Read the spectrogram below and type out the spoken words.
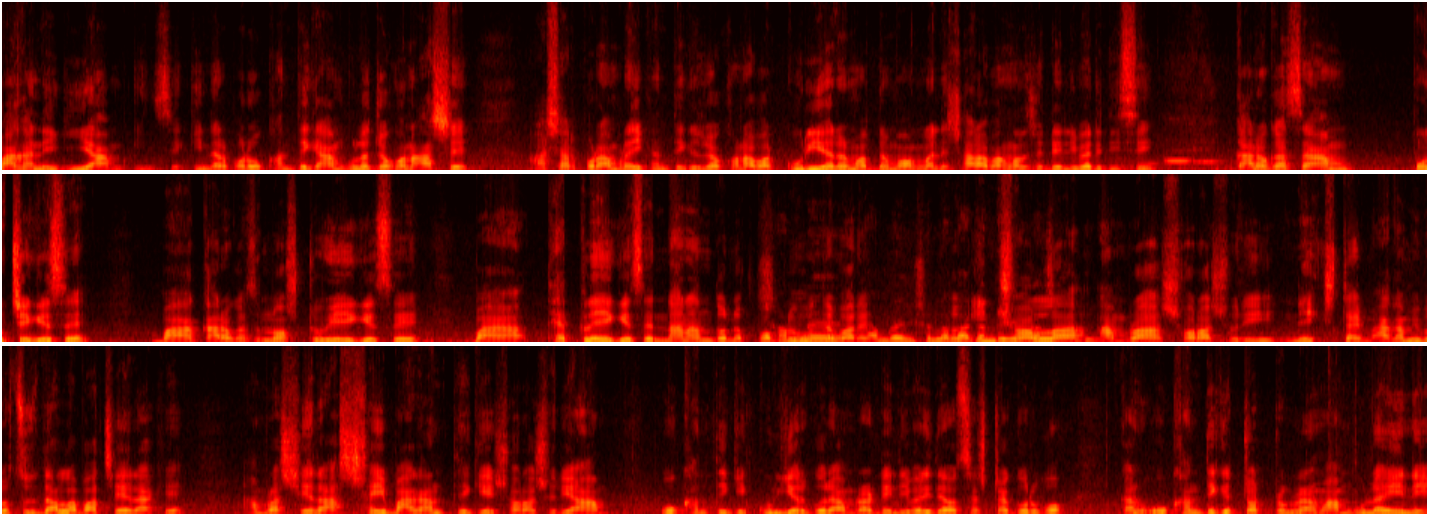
বাগানে গিয়ে আম কিনছে। কেনার পর ওখান থেকে আমগুলো যখন আসে, আসার পর আমরা এখান থেকে যখন আবার কুরিয়ারের মাধ্যমে অনলাইনে সারা বাংলাদেশে ডেলিভারি দিছি, কারও কাছে আম পচে গেছে বা কারও কাছে নষ্ট হয়ে গেছে বা থেতলে গেছে নানান ধরনের প্রবলেম হতে পারে। ইনশাল্লাহ। আমরা সরাসরি নেক্সট টাইম আগামী বছর যদি আল্লাহ বাঁচিয়ে রাখে আমরা সে রাজশাহী বাগান থেকে সরাসরি আম ওখান থেকে কুরিয়ার করে আমরা ডেলিভারি দেওয়ার চেষ্টা করব। কারণ ওখান থেকে চট্টগ্রাম আমগুলো এনে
